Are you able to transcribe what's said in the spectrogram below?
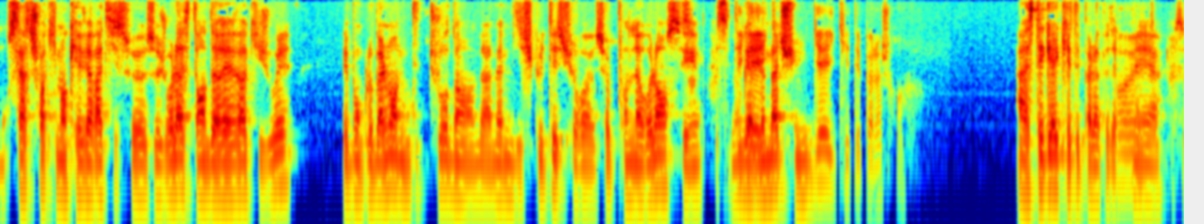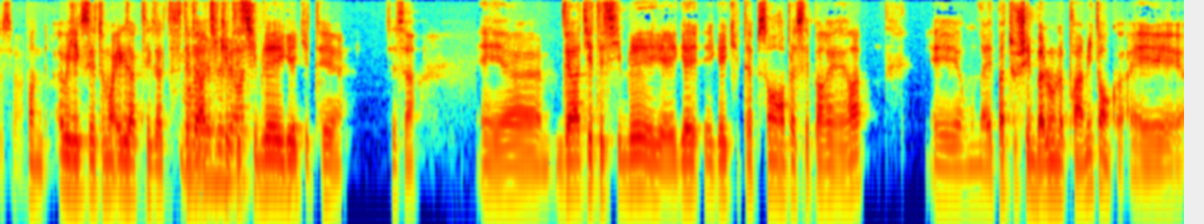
bon, certes, je crois qu'il manquait Verratti ce, ce jour-là, c'était Herrera qui jouait. Mais bon, globalement, on était toujours dans, la même difficulté sur, sur le point de la relance. Et on gagne le match. Une... Gay qui n'était pas là, je crois. Ah, c'était Gay qui était pas là peut-être. mais euh, ah oui, exactement, exact, exact. C'était Verratti qui était ciblé et Gay qui était. C'est ça. Et euh, Verratti était ciblé et Gay qui était absent, remplacé par Herrera. Et on n'avait pas touché le ballon de la première mi-temps, quoi. Et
